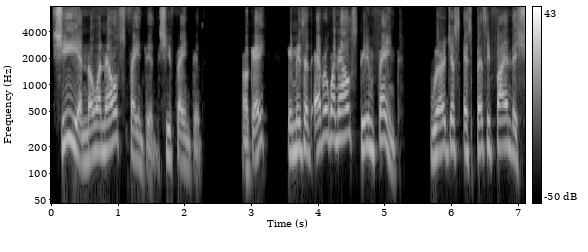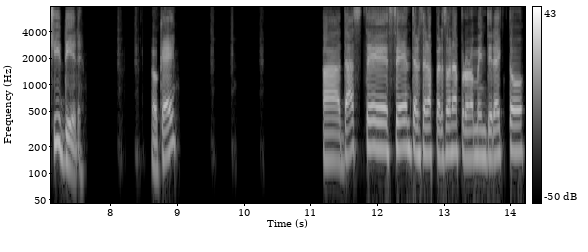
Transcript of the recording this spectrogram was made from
she and no one else fainted. She fainted. Okay? It means that everyone else didn't faint. We are just specifying that she did. Okay? Uh, that's the se en tercera persona, pronomen indirecto.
